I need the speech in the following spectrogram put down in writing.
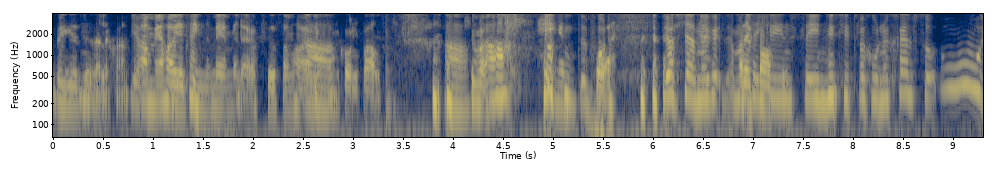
vilket är väldigt skönt. Ja. Ja, men jag har ju Tinder med mig där också som har Ja. liksom koll på allt. Ja, ja, hänger på. Jag känner, om man tänker in sig in i situationen själv så, oh,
